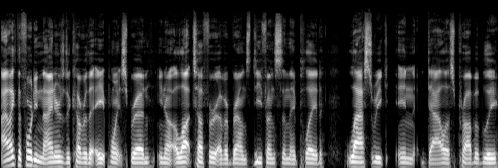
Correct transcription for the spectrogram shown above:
I like the 49ers to cover the eight point spread. You know, a lot tougher of a Browns defense than they played last week in Dallas, probably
